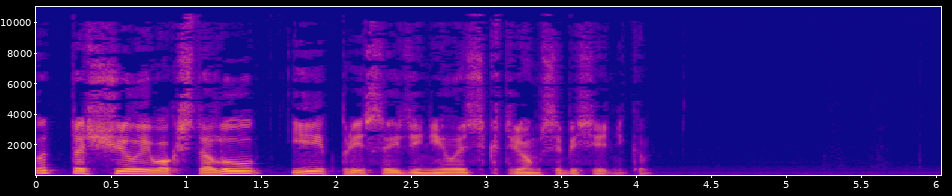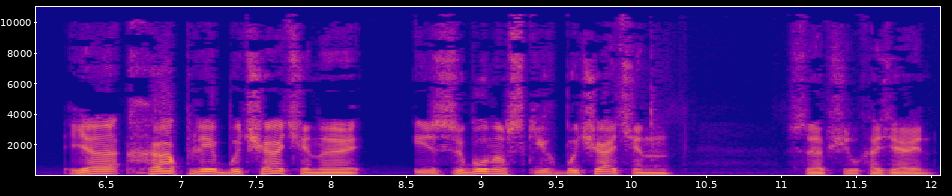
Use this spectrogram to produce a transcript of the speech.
подтащила его к столу и присоединилась к трем собеседникам. «Я Хапли Бычатина из Зыбуновских Бычатин», — сообщил хозяин.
